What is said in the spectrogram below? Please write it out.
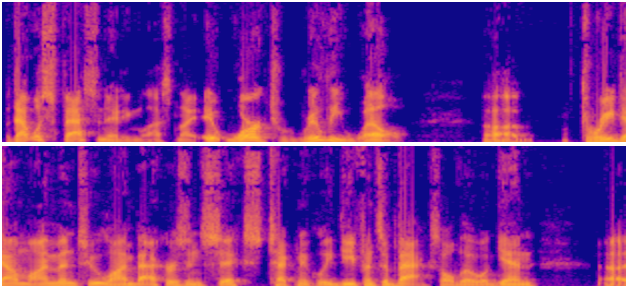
But that was fascinating last night. It worked really well. Uh, three down linemen, two linebackers, and six technically defensive backs. Although, again, uh,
